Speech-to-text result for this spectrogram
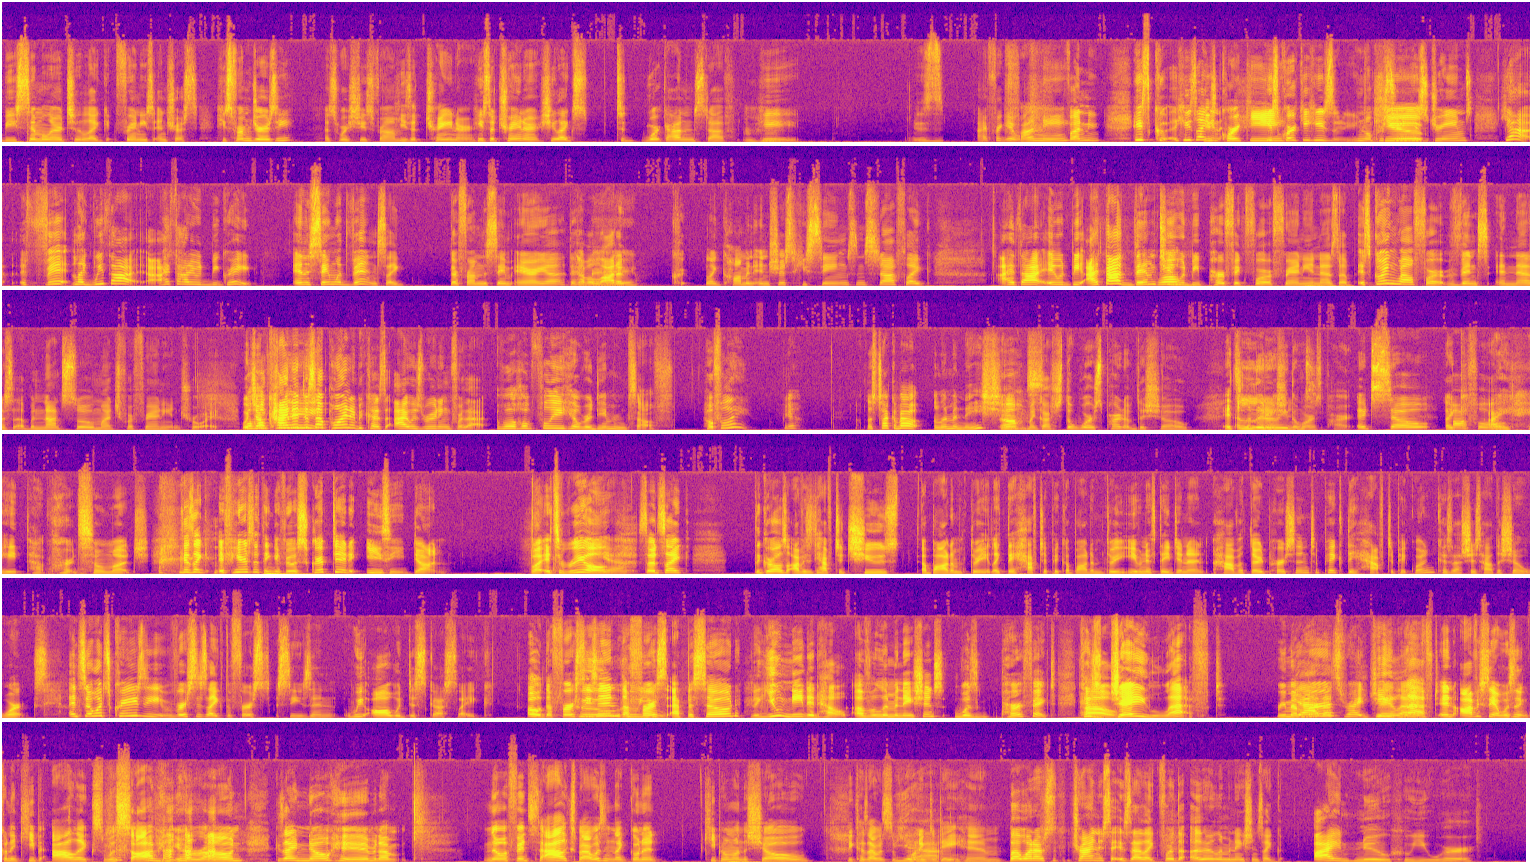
be similar to like Franny's interests. He's from Jersey. That's where she's from. He's a trainer. He's a trainer. She likes to work out and stuff. Mhm. He is I forget what funny. funny. He's he's like He's an- quirky. he's quirky. He's you know pursuing his dreams. Yeah, it fit. Like we thought. I thought it would be great. And the same with Vince. Like they're from the same area. They have a lot of like common interests. He sings and stuff. Like I thought it would be. I thought them two would be perfect for Franny and Neza. It's going well for Vince and Neza, but not so much for Franny and Troy. Which Well, I'm kind of disappointed because I was rooting for that. Well, hopefully he'll redeem himself. Hopefully. Yeah. Let's talk about eliminations. Oh my gosh, the worst part of the show. it's literally the worst part. It's so Like awful. I hate that part so much. Because like, if here's the thing, if it was scripted, easy, done. But it's real, Yeah. so it's like the girls obviously have to choose a bottom three. Like they have to pick a bottom three, even if they didn't have a third person to pick. They have to pick one because that's just how the show works. And so what's crazy versus like the first season, we all would discuss like Oh, the first Who- season, the first you- episode you needed help. of eliminations was perfect because Oh. Jay left. Remember? Yeah, that's right. Jay he left. left. and obviously I wasn't gonna keep Alex Wasabi around because I know him, and I'm no offense to Alex, but I wasn't like gonna keep him on the show. Because I was wanting to date him. But what I was trying to say is that like for the other eliminations, like I knew who you were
